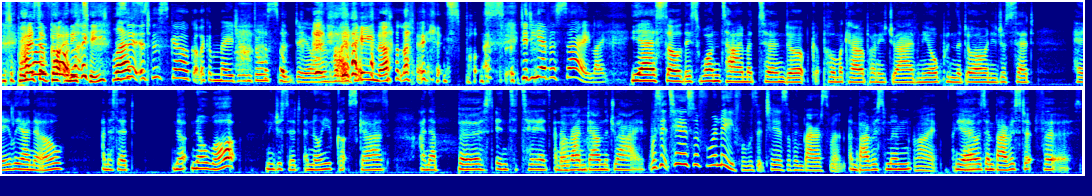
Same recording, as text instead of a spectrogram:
I'm surprised I've got any Like, teeth is left. Has this girl got like a major endorsement deal with Ribena? like, Getting sponsored. did he ever say like? Yeah, so this one time I turned up, pulled my car up on his drive, and he opened the door and he just said, Haley, I know. And I said, No, no, what? And he just said, I know you've got scars. And I burst into tears and I ran down the drive. Was it tears of relief or was it tears of embarrassment? Embarrassment. Right. Yeah, I was embarrassed at first.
